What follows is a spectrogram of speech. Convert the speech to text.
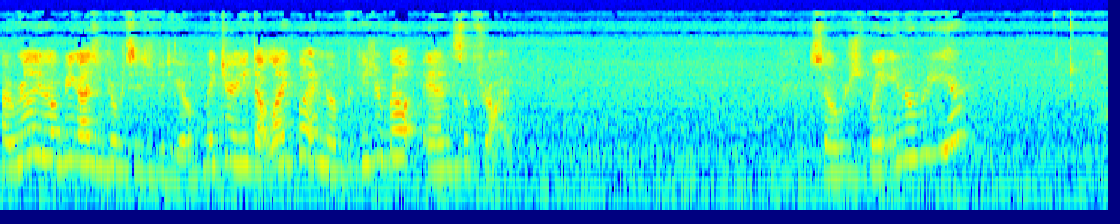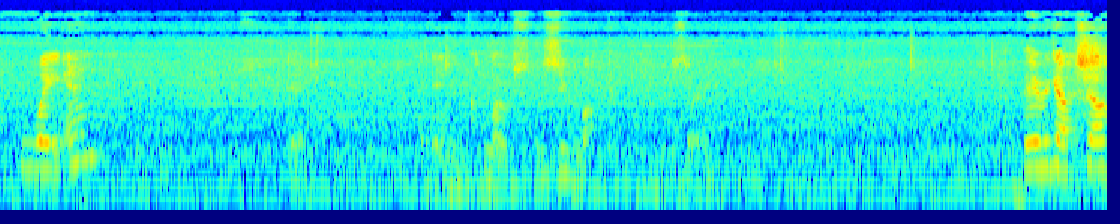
I really hope you guys enjoyed this video. Make sure you hit that like button, notification bell, and subscribe. So we're just waiting over here. Waiting. Get in close. Zoom up. Sorry. There we go. So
